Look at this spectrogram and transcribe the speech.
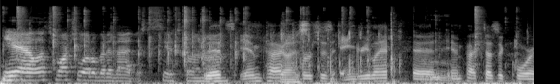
Yeah, let's watch a little bit of that just to see what's going on. It's Impact Guys. versus Angry Land, and Impact has a core and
